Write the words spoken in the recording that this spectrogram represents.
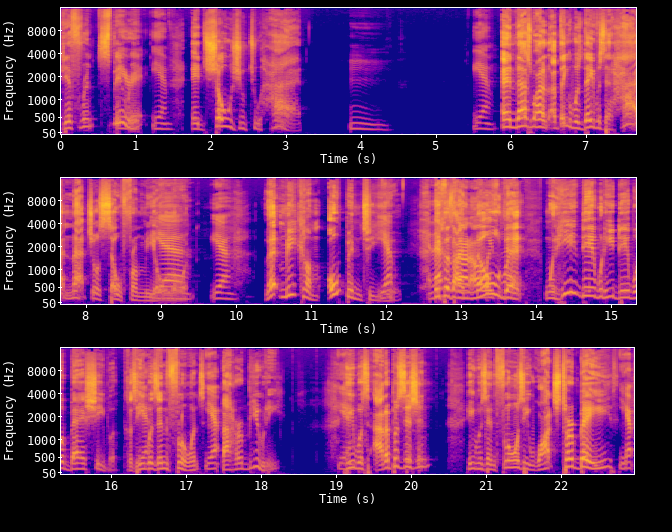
different spirit, Spirit. Yeah. it shows you to hide. Mm. Yeah. And that's why I think it was David said, Hide not yourself from me, O yeah. Lord. Yeah. Let me come open to you. Yep. Because I know that when he did what he did with Bathsheba, because he Yep. was influenced by her beauty, Yeah. he was out of position. He was influenced. He watched her bathe. Yep.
